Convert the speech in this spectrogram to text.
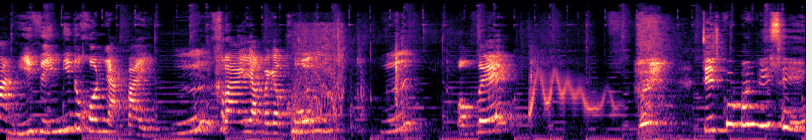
บบ้านผีสิงที่ทุกคนอยากไปอืมใครอยากไปกับคุณอืมบอกสิจิ๊ดกลัวมันมีสิง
